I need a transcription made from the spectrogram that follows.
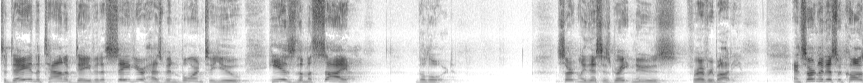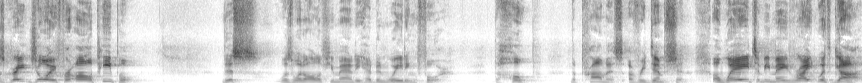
Today in the town of David, a Savior has been born to you. He is the Messiah, the Lord. Certainly, this is great news for everybody. And certainly, this would cause great joy for all people. This was what all of humanity had been waiting for the hope, the promise of redemption, a way to be made right with God.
